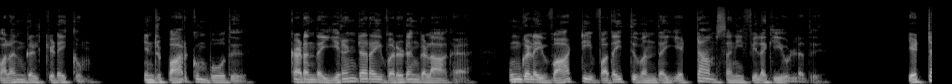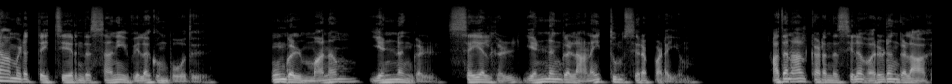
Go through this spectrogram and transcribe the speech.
பலன்கள் கிடைக்கும்? என்று பார்க்கும்போது கடந்த இரண்டரை வருடங்களாக உங்களை வாட்டி வதைத்து வந்த எட்டாம் சனி விலகியுள்ளது. எட்டாம் இடத்தைச் சேர்ந்த சனி விலகும்போது உங்கள் மனம் எண்ணங்கள் செயல்கள் எண்ணங்கள் அனைத்தும் சிறப்படையும். அதனால் கடந்த சில வருடங்களாக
